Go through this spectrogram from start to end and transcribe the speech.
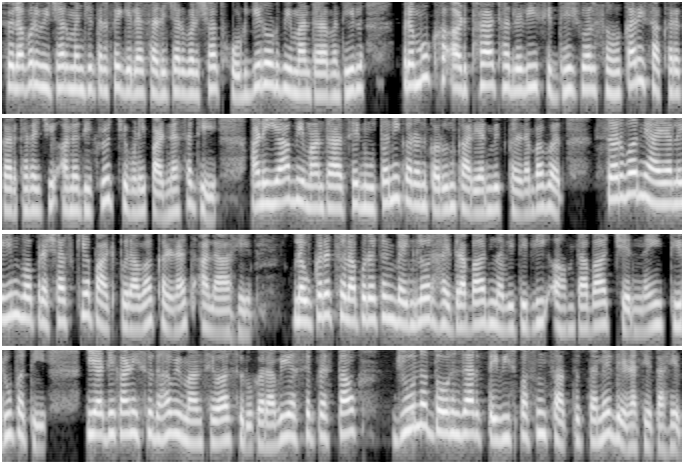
सोलापूर विचार मंचतर्फे गेल्या साडेचार वर्षात होडगी रोड विमानतळामधील प्रमुख अडथळा ठरलेली सिद्धेश्वर सहकारी साखर कारखान्याची अनधिकृत चिमणी पाडण्यासाठी आणि या विमानतळाचे नूतनीकरण करून कार्यान्वित करण्याबाबत सर्व न्यायालयीन व प्रशासकीय पाठपुरावा करण्यात आला आहे. लवकरच सोलापुरातून बेंगलोर हैदराबाद नवी दिल्ली अहमदाबाद चेन्नई तिरुपती या ठिकाणी सुद्धा विमानसेवा सुरू करावी असे प्रस्ताव जून दोन हजार तेवीसपासून सातत्याने देण्यात येत आहेत.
